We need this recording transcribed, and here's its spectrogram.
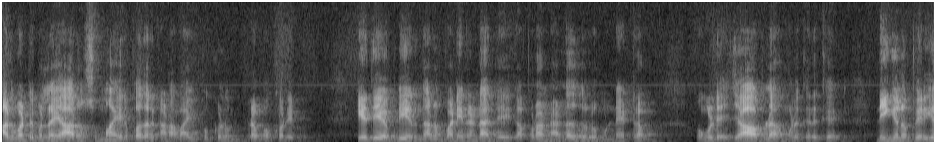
அது மட்டும் இல்லை யாரும் சும்மா இருப்பதற்கான வாய்ப்புகளும் ரொம்ப குறைவு. எது எப்படி இருந்தாலும் பன்னிரெண்டாம் தேதிக்கு அப்புறம் நல்லது ஒரு முன்னேற்றம் உங்களுடைய ஜாபில் உங்களுக்கு இருக்குது நீங்களும் பெரிய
